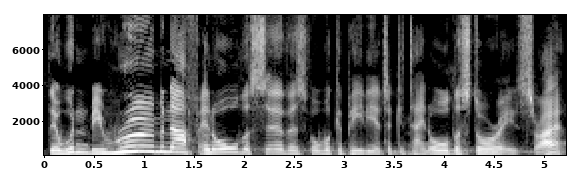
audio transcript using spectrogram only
there wouldn't be room enough in all the servers for Wikipedia to contain all the stories, right?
